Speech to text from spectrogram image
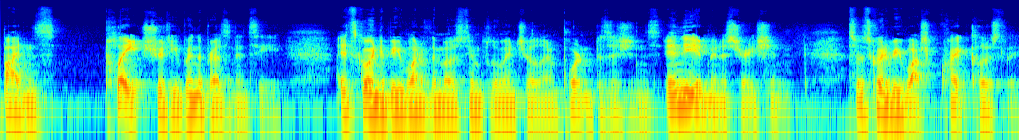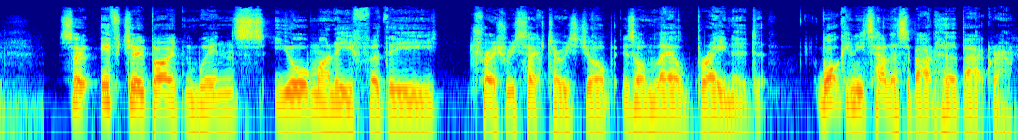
Biden's plate should he win the presidency, it's going to be one of the most influential and important positions in the administration. So it's going to be watched quite closely. So if Joe Biden wins, your money for the Treasury Secretary's job is on Lael Brainard. What can you tell us about her background?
